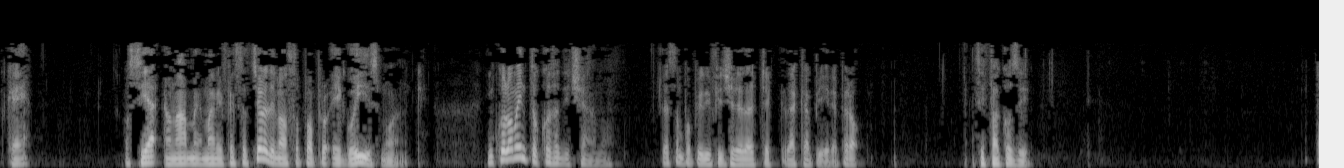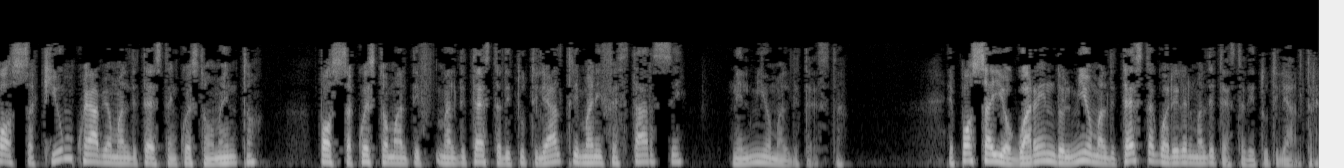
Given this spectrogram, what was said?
Ok? Ossia, è una manifestazione del nostro proprio egoismo anche. In quel momento cosa diciamo? Questo è un po' più difficile da, da capire, però si fa così. Possa chiunque abbia un mal di testa in questo momento, possa questo mal di, mal di testa di tutti gli altri manifestarsi nel mio mal di testa e possa io, guarendo il mio mal di testa, guarire il mal di testa di tutti gli altri.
